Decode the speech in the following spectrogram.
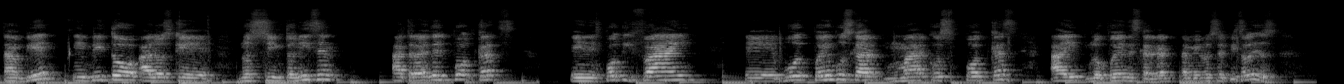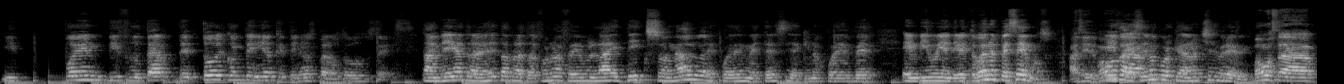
También invito a los que nos sintonicen a través del podcast en Spotify. Eh, pueden buscar Marcos Podcast. Ahí lo pueden descargar también los episodios. Y pueden disfrutar de todo el contenido que tenemos para todos ustedes. También a través de esta plataforma Facebook Live, Dixon Álvarez pueden meterse y aquí nos pueden ver en vivo y en directo. Bueno, empecemos. Así es, vamos empecemos porque la noche es breve. Vamos a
